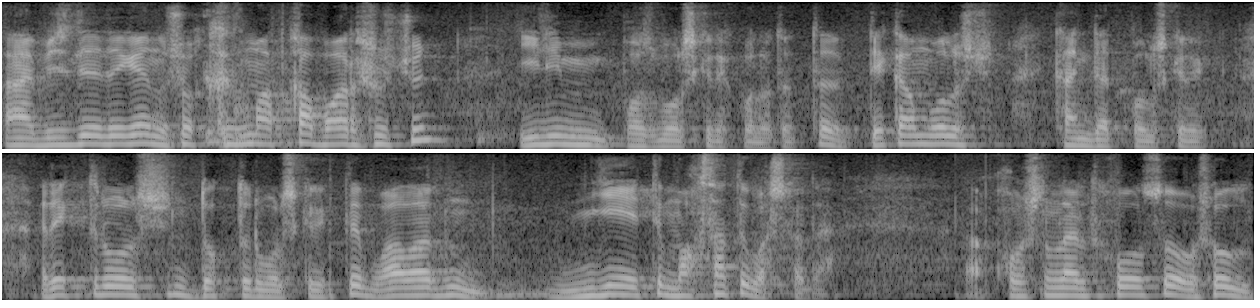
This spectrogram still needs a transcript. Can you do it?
А бизде деген ошо кызматка барыш үчүн илим поз болуш керек болуп атат да. Декан болуш үчүн кандидат болуш керек. Ректор болуш үчүн доктор болуш керек деп алардын ниети максаты башка да. Кошуналардыкы болсо ошол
